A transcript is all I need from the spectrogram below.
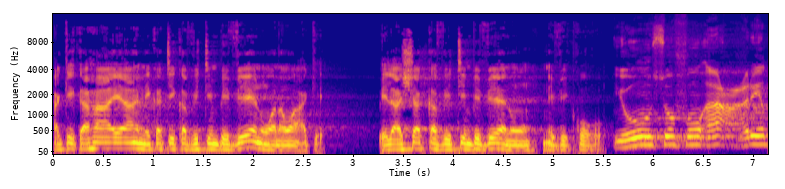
hakika haya ni katika vitimbi vyenu wanawake. bila shaka vitimbi vyenu ni vikuu. Yusufu a'rid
